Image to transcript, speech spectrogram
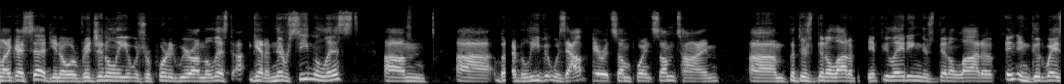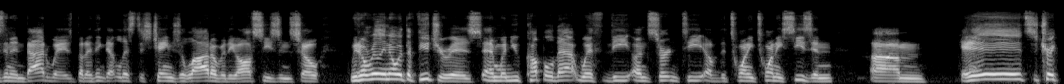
like I said, you know, originally it was reported we were on the list. Again, I've never seen the list, um, uh, but I believe it was out there at some point, sometime. Um, but there's been a lot of manipulating. There's been a lot of, in, in, good ways and in bad ways. But I think that list has changed a lot over the offseason. So we don't really know what the future is. And when you couple that with the uncertainty of the 2020 season, um, it's a tricky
